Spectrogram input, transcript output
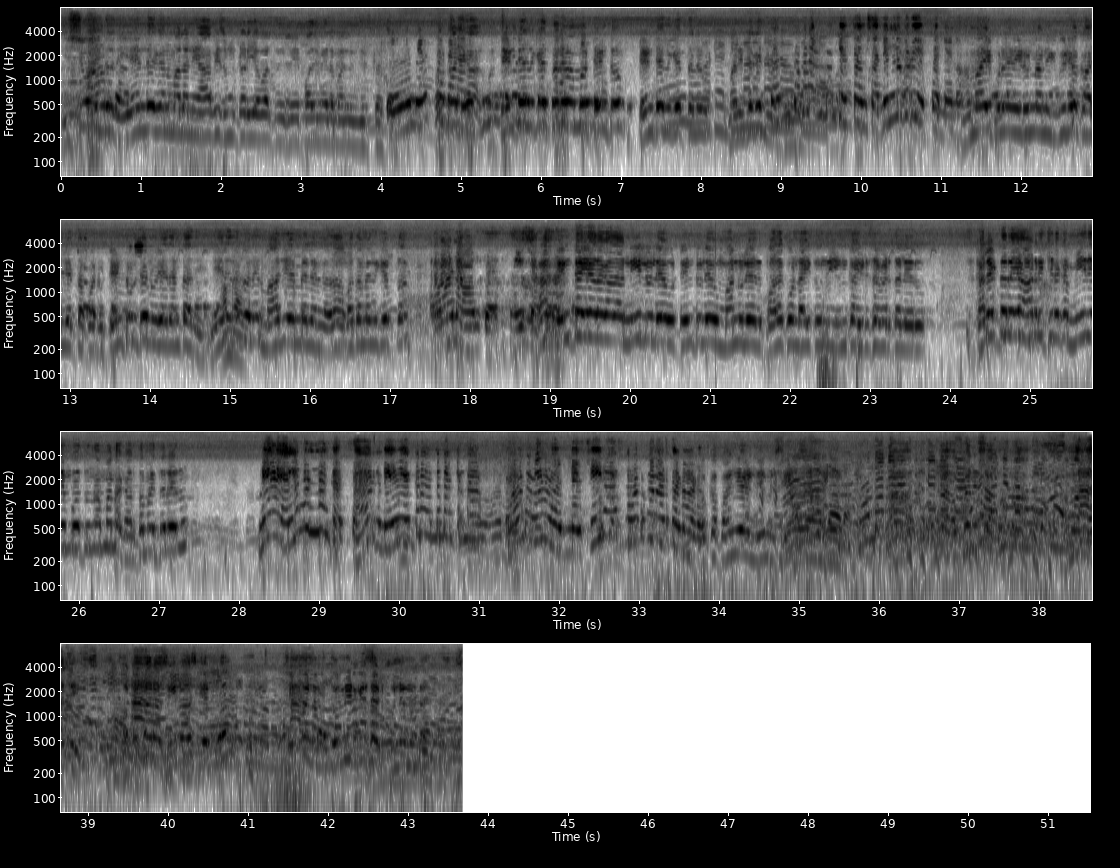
ఇష్యూ అవుతుంది. ఏం లేదు కానీ మళ్ళీ నీ ఆఫీస్ ముట్టడి ఇవ్వబడుతుంది పదివేల మందిని తీసుకొచ్చి. టెంట్ ఎందుకు ఎత్తలేవమ్మా టెంట్ టెంట్ ఎందుకు ఎత్తలేవు? మన ఇంటికి చెప్పాను సార్? నిన్న కూడా చెప్పాను నేను. అమ్మా ఇప్పుడు నేను ఇడున్నా నీకు వీడియో కాల్ చేస్తా పాటు. టెంట్ ఉంటే నువ్వు ఏదంటే అది. నేను ఎందుకో? నేను మాజీ ఎమ్మెల్యేను కదా. అబద్ధం ఎందుకు చెప్తా? మీరు. టెంట్ అయ్యాలి కదా. నీళ్ళు లేవు టెంట్ లేవు మన్ను లేదు. పదకొండు అవుతుంది ఇంకా ఇడిస పెడతలేరు కలెక్టర్ అయ్యి ఆర్డర్ ఇచ్చినాక మీదేం పోతుందమ్మా? నాకు అర్థమైతలేదు. మేము వెళ్ళమన్నాం కదా సార్ మేము ఎక్కడ ఉండమంటున్నాం శ్రీనివాస్ నోట మాట్లాడతాడు వాడు ఒక పని చేయండి ఒక్క- నిమిషం అమ్మా తల్లి ఒక్కసారి శ్రీనివాస్కి చెప్పు చెప్పండి తొమ్మిదికి సార్ పుణ్యం ఉంటుంది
